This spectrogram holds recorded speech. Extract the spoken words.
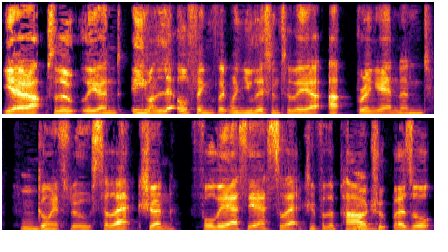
Yeah, absolutely. And even little things like when you listen to their upbringing and Mm. going through selection for the SAS, selection for the paratroopers, or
